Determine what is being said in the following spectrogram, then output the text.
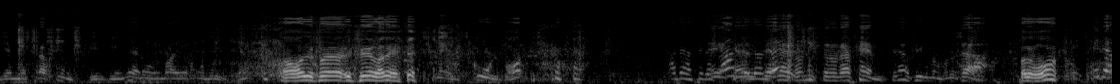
En demonstrationsfilm där då i sig. Ja, du får, du får göra det. Med skålbad. Ja, den ser Det är, den är från 1950 den filmen får du säga. Vadå? Är den?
